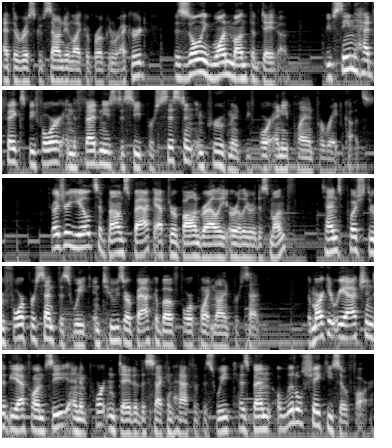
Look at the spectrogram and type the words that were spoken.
at the risk of sounding like a broken record, this is only one month of data. We've seen head fakes before, and the Fed needs to see persistent improvement before any plan for rate cuts. Treasury yields have bounced back after a bond rally earlier this month. 10s pushed through 4% this week, and 2s are back above 4.9%. The market reaction to the FOMC and important data the second half of this week has been a little shaky so far.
